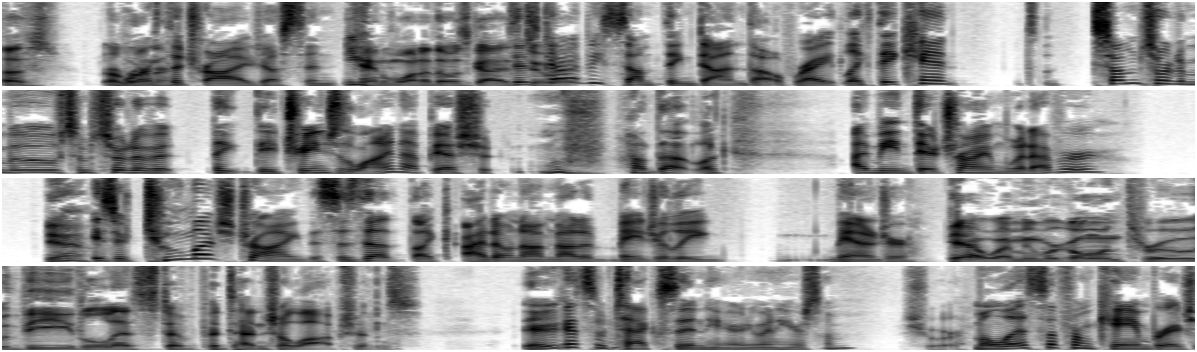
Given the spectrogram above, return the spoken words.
a, a worth runner? a try, Justin. You- Can one of those guys There's got to be something done, though, right? Like they can't some sort of move, some sort of a, they they changed the lineup. Yeah, sure. how'd that look? I mean, they're trying whatever. yeah, Is there too much trying? This is that like I don't know. I'm not a major league manager. yeah. Well, I mean, we're going through the list of potential options. There, you got some texts in here. You want to hear some? Sure. Melissa from Cambridge.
